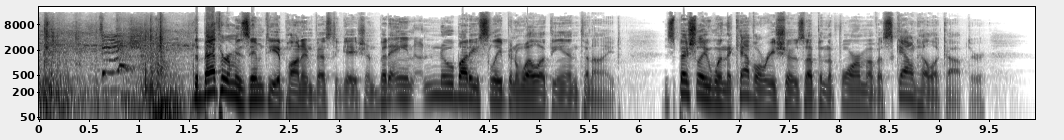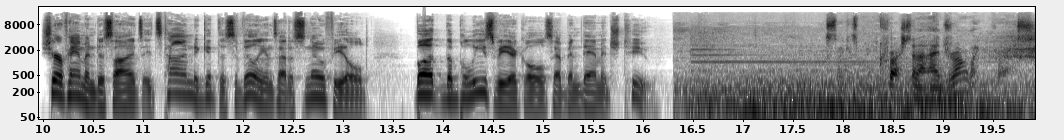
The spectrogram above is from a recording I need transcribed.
guys! Stay! The bathroom is empty upon investigation, but ain't nobody sleeping well at the inn tonight, especially when the cavalry shows up in the form of a scout helicopter. Sheriff Hammond decides it's time to get the civilians out of Snowfield, but the police vehicles have been damaged too. Looks like it's been crushed in a hydraulic press.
